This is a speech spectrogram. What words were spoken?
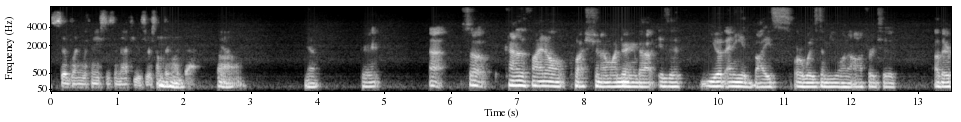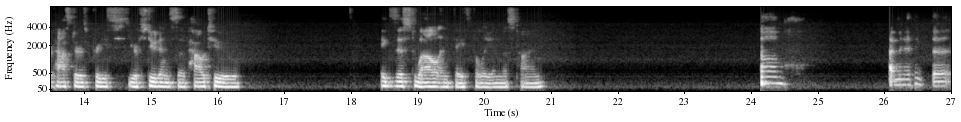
sibling with nieces and nephews or something Mhm. like that. Yeah. Um, Great. Uh, so, kind of the final question I'm wondering about is if you have any advice or wisdom you want to offer to other pastors, priests, your students of how to exist well and faithfully in this time. Um, I mean, I think the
